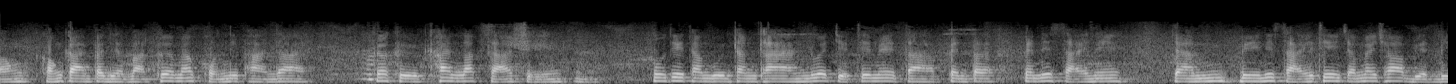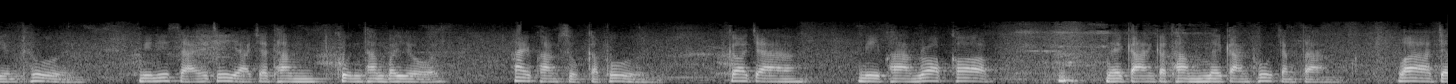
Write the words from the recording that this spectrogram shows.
องของการปฏิบัติเพื่อมรรคผลนิพพานได้ ก็คือขั้นรักษาศีลผู้ที่ทำบุญทำทานด้วยจิตที่เมตตาเป็นเป็นนิสัยนี้ จะมีนิสัยที่จะไม่ชอบเบียดเบียนผู้อื่นมีนิสัยที่อยากจะทำคุณทำประโยชน์ ให้ความสุขกับผู้อื่นก็จะ มีความรอบคอบในการกระทำในการพูดต่างๆ ว่าจะ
